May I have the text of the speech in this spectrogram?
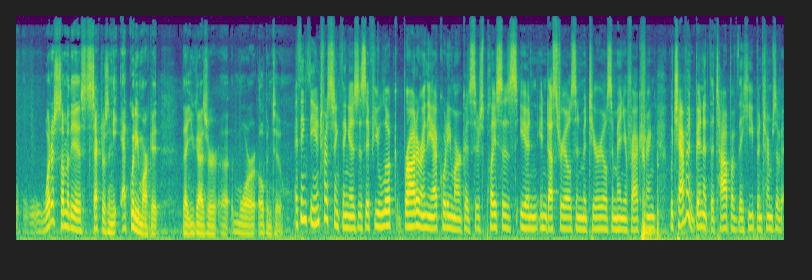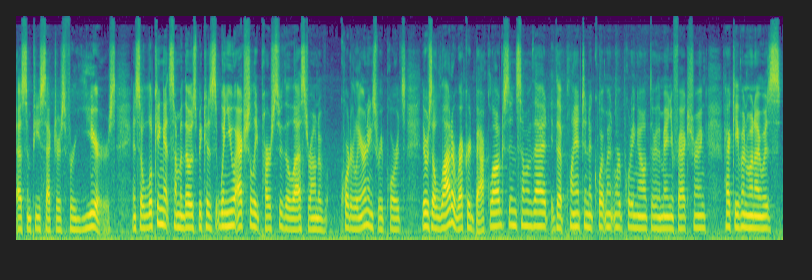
What are some of the sectors in the equity market that you guys are uh, more open to? I think the interesting thing is, is if you look broader in the equity markets, there's places in industrials and materials and manufacturing which haven't been at the top of the heap in terms of S and P sectors for years. And so, looking at some of those, because when you actually parse through the last round of quarterly earnings reports, there was a lot of record backlogs in some of that. The plant and equipment we're putting out there, the manufacturing. Heck, even when I was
